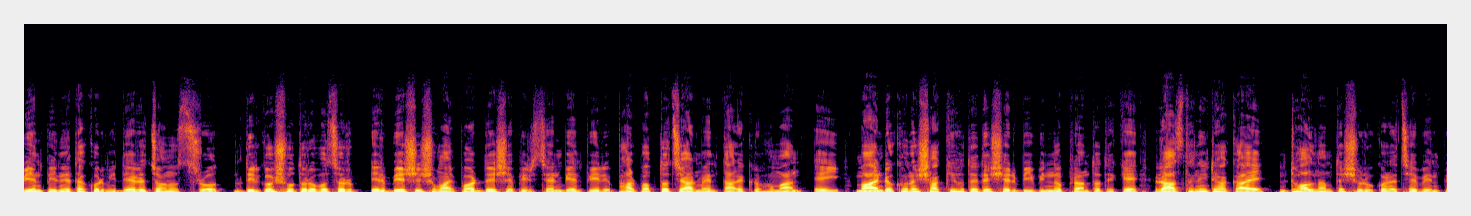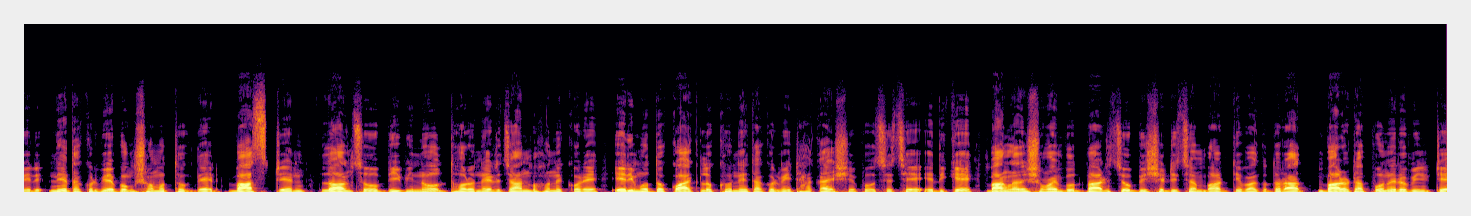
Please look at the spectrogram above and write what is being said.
বিএনপি নেতাকর্মীদের জনস্রোত। দীর্ঘ সতেরো বছর এর বেশি সময় পর দেশে ফিরছেন বিএনপির ভারপ্রাপ্ত চেয়ারম্যান তারেক রহমান। এই মাইন্ডক্ষণের সাক্ষী হতে দেশের বিভিন্ন প্রান্ত থেকে রাজধানী ঢাকায় ঢল নামতে শুরু করেছে বিএনপির নেতাকর্মী এবং সমর্থকদের। বাস, ট্রেন, লঞ্চ ও বিভিন্ন ধরনের যানবাহনে করে এরই মধ্যে কয়েক লক্ষ নেতাকর্মী ঢাকায় এসে পৌঁছেছে। এদিকে বাংলাদেশ সময় বুধবার চব্বিশে ডিসেম্বর, দিবাগত রাত বারোটা পনেরো মিনিটে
